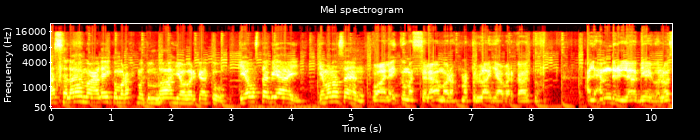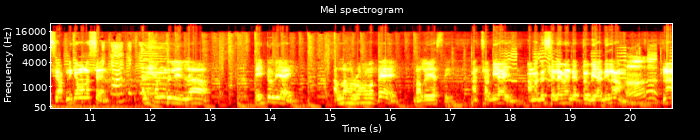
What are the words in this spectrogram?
আসসালামু আলাইকুম রহমতুল্লাহ কি অবস্থা বিয়াই কেমন আছেন? ওয়ালাইকুম আসসালাম রহমতুল্লাহ আলহামদুলিল্লাহ বিয়াই ভালো আছি। আপনি কেমন আছেন? আলহামদুলিল্লাহ। এই তো বিয়াই আল্লাহর রহমতে ভালোই আছি। আচ্ছা বিয়াই আমাদের ছেলে মেয়েদের তো বিয়া দিলাম। না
